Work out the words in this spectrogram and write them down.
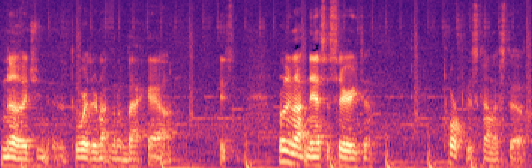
nudge to where they're not going to back out. It's really not necessary to torque this kind of stuff.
